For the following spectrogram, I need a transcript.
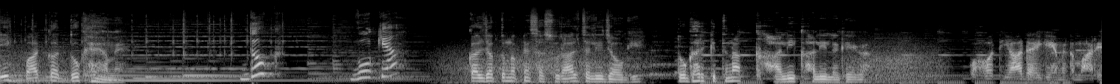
एक बात का दुख है हमें। दुख? वो क्या? कल जब तुम अपने ससुराल चली जाओगी तो घर कितना खाली खाली लगेगा। बहुत याद आएगी हमें तुम्हारी।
